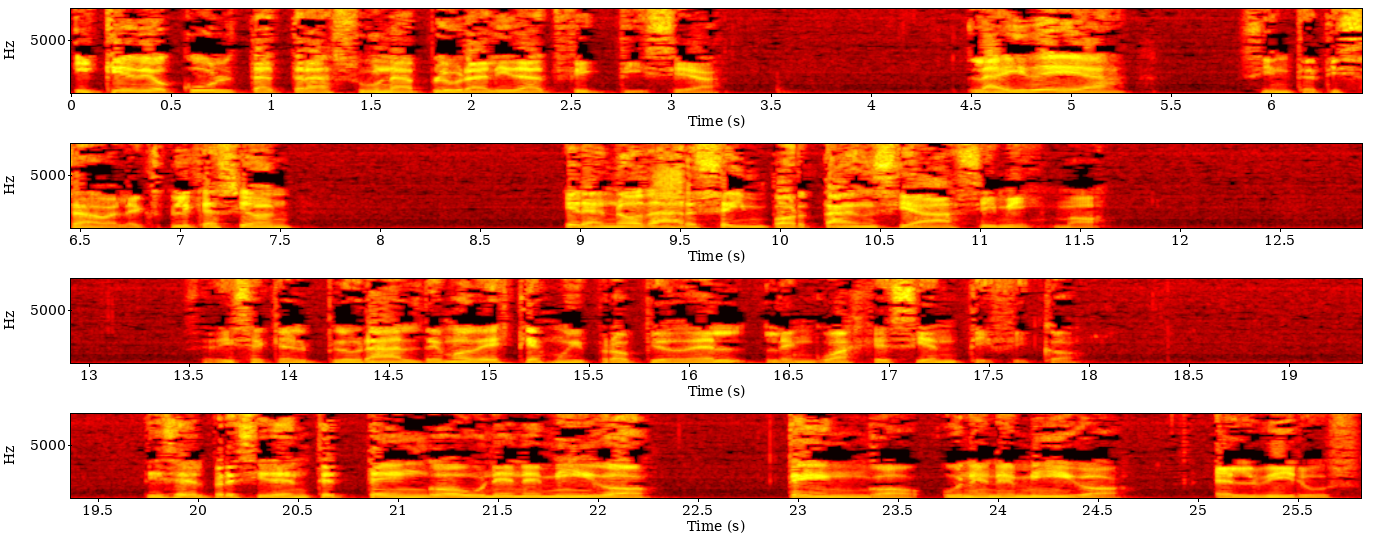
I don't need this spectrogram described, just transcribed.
y quede oculta tras una pluralidad ficticia. La idea, sintetizaba la explicación, era no darse importancia a sí mismo. Se dice que el plural de modestia es muy propio del lenguaje científico. Dice el presidente, tengo un enemigo, tengo un enemigo, el virus.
